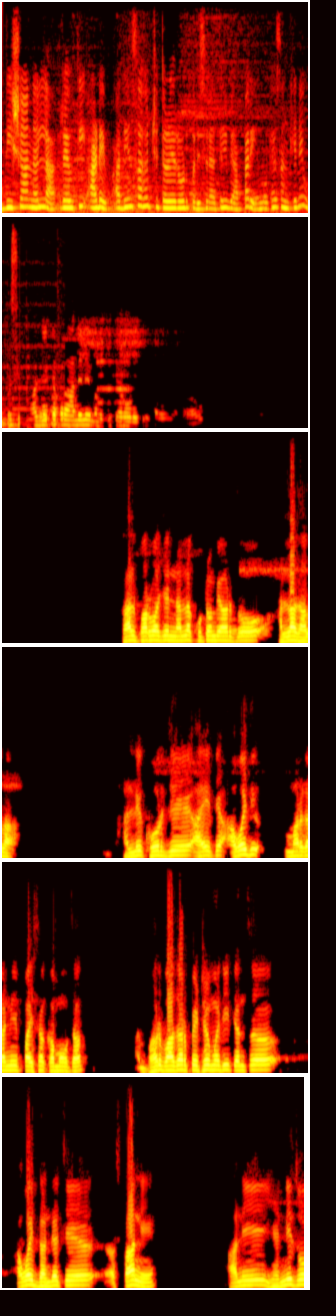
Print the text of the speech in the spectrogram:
दिशा नल्ला रेवती आडेप आदींसह चितळे रोड परिसरातील व्यापारी मोठ्या संख्येने उपस्थित आज एकत्र आलेले माहिती त्या रोड काल परवा जे नल्ला कुटुंबियावर जो हल्ला झाला हल्लेखोर जे आहे ते अवैध मार्गाने पैसा कमवतात. भर बाजारपेठेमध्ये त्यांचं अवैध धंद्याचे स्थान आहे. आणि ह्यांनी जो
